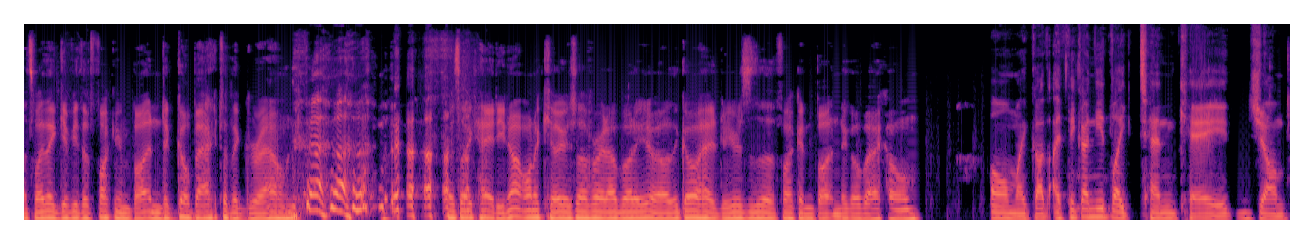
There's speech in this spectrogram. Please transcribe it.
That's why they give you the fucking button to go back to the ground. It's like, hey, do you not want to kill yourself right now, buddy? Oh, go ahead. Here's the fucking button to go back home. oh my god i think i need like 10k jump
